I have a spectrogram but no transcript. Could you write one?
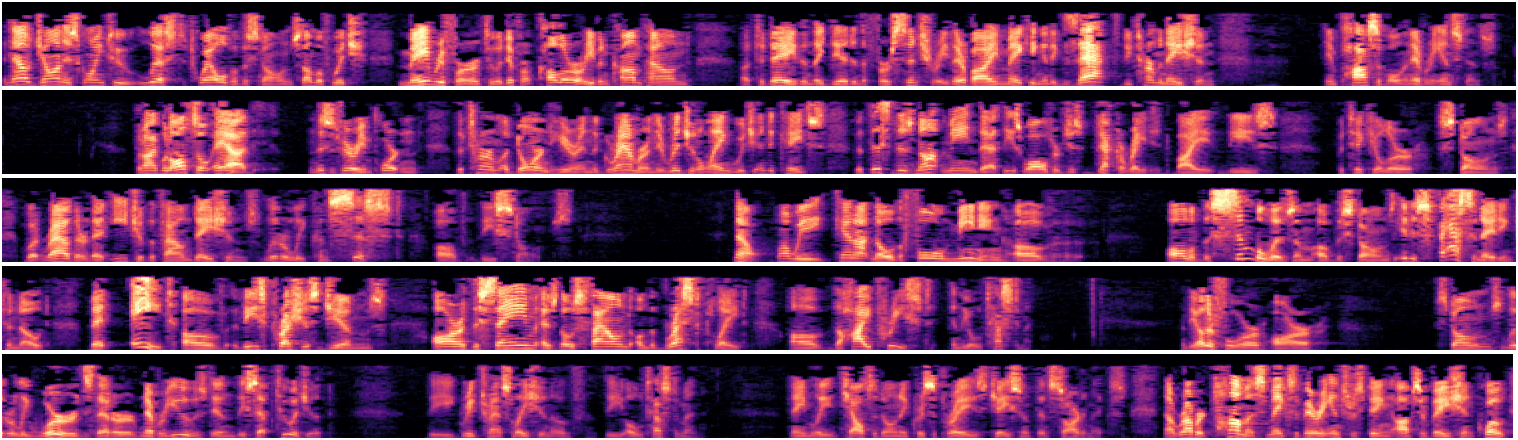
And now John is going to list 12 of the stones, some of which may refer to a different color or even compound uh, today than they did in the first century, thereby making an exact determination impossible in every instance. But I would also add, and this is very important, the term adorned here in the grammar in the original language indicates that this does not mean that these walls are just decorated by these particular stones, but rather that each of the foundations literally consist of these stones. Now, while we cannot know the full meaning of all of the symbolism of the stones, it is fascinating to note that eight of these precious gems are the same as those found on the breastplate of the high priest in the Old Testament. And the other four are stones, literally words that are never used in the Septuagint, the Greek translation of the Old Testament, namely Chalcedony, Chrysoprase, Jacinth, and Sardonyx. Now, Robert Thomas makes a very interesting observation. Quote,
